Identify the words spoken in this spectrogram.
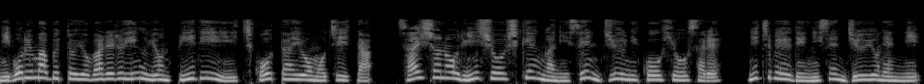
ニボルマブと呼ばれるイグ 4PD1 抗体を用いた最初の臨床試験が2010に公表され、日米で2014年に、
